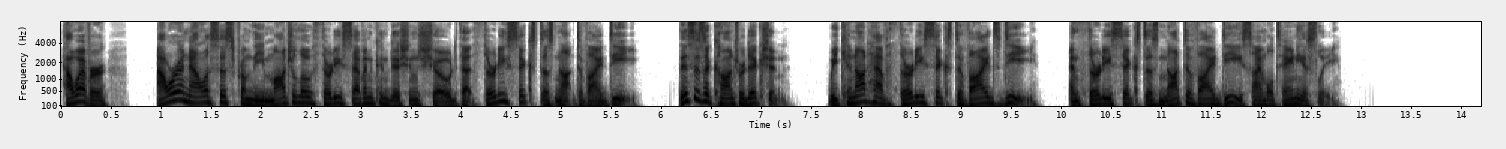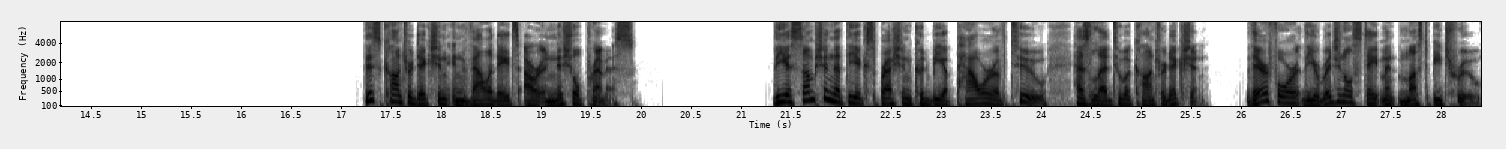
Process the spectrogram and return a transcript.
However, our analysis from the modulo 37 condition showed that 36 does not divide d. This is a contradiction. We cannot have 36 divides d, and 36 does not divide d simultaneously. This contradiction invalidates our initial premise. The assumption that the expression could be a power of 2 has led to a contradiction. Therefore, the original statement must be true.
